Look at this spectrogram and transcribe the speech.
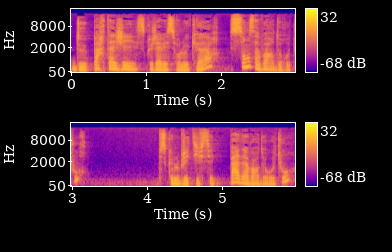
de partager ce que j'avais sur le cœur sans avoir de retour, puisque l'objectif c'est pas d'avoir de retour,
